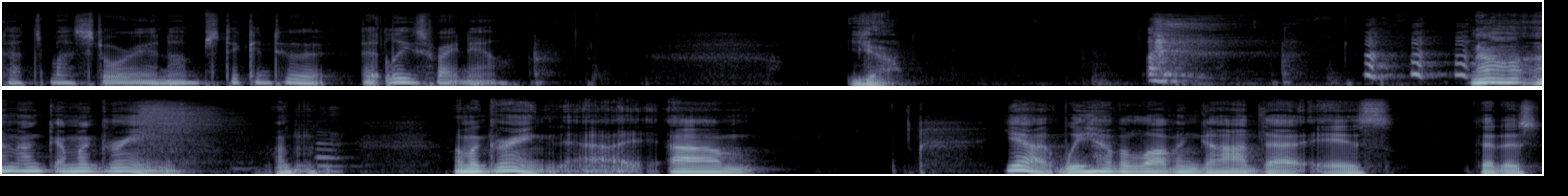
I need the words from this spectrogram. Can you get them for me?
that's my story, and I'm sticking to it, at least right now. Yeah. no, I'm, I'm agreeing. I'm, I'm agreeing. Uh, um, yeah, we have a loving God that is that is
